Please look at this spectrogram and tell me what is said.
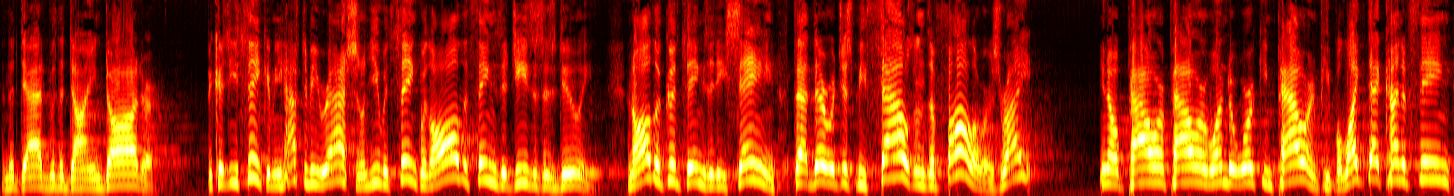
and the dad with the dying daughter. Because you think, I mean, you have to be rational. You would think, with all the things that Jesus is doing and all the good things that he's saying, that there would just be thousands of followers, right? You know, power, power, wonder working power, and people like that kind of thing.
